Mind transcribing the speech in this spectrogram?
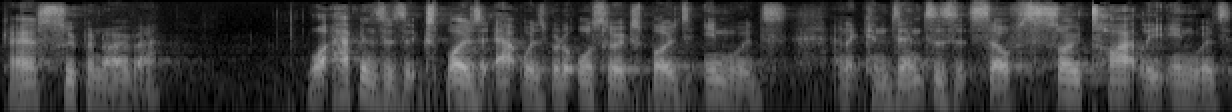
okay, a supernova what happens is it explodes outwards, but it also explodes inwards, and it condenses itself so tightly inwards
